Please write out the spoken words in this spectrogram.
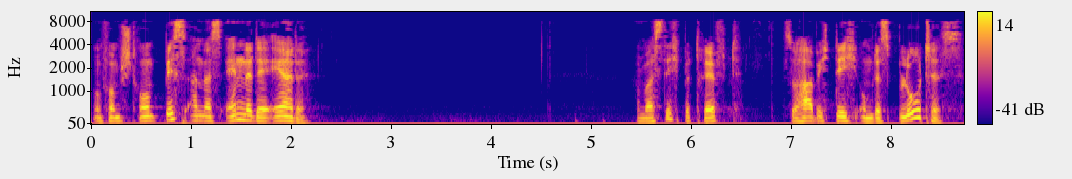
und vom Strom bis an das Ende der Erde. Und was dich betrifft, so habe ich dich um des Blutes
